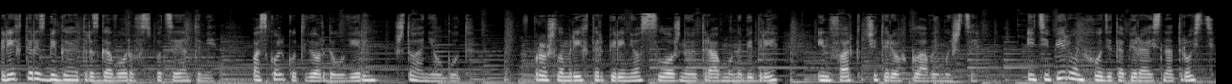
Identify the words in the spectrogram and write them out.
Рихтер избегает разговоров с пациентами, поскольку твердо уверен, что они лгут. В прошлом Рихтер перенес сложную травму на бедре, инфаркт четырехглавой мышцы. И теперь он ходит, опираясь на трость,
